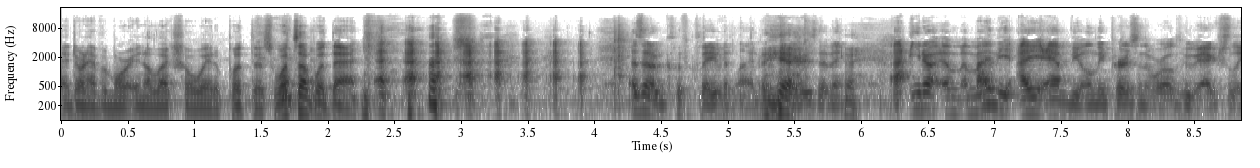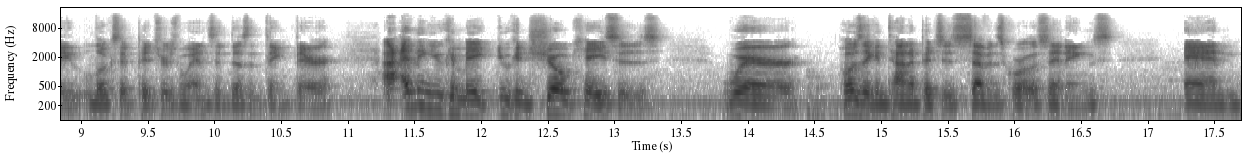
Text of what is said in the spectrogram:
I don't have a more intellectual way to put this. What's up with that? That's an Cliff Clavin line. Who Yeah. cares, I think. Uh, you know, am I the? I am the only person in the world who actually looks at pitchers' wins and doesn't think they're. I, I think you can make you can show cases where Jose Quintana pitches seven scoreless innings and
